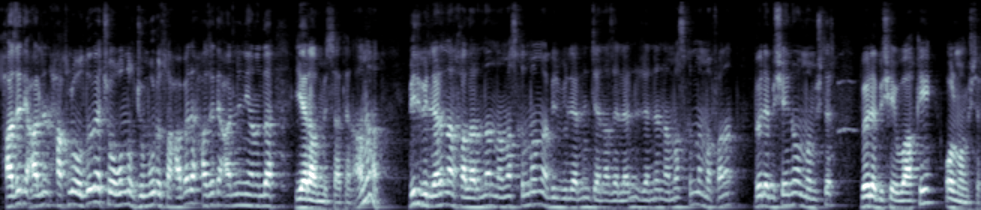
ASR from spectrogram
Hz. Ali'nin haklı olduğu ve çoğunluk cumhur sahabe de Hz. Ali'nin yanında yer almış zaten. Ama Birbirlerinin arkalarından namaz kılmama, birbirlerinin cenazelerinin üzerine namaz kılmama falan böyle bir şey ne olmamıştır? Böyle bir şey vaki olmamıştır.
